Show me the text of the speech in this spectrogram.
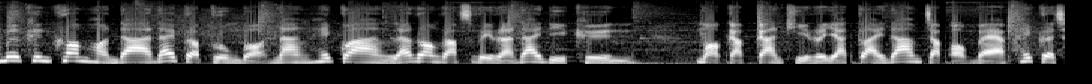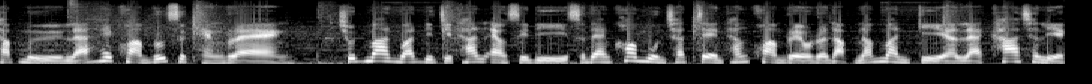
เมื่อขึ้นคร่อม Honda ได้ปรับปรุงเบาะนั่งให้กว้างและรองรับสรีระได้ดีขึ้น เหมาะกับการขี่ระยะไกลด้ามจับออกแบบให้กระชับมือและให้ความรู้สึกแข็งแรง ชุดมาตรวัดดิจิทัล LCD แสดงข้อมูลชัดเจนทั้งความเร็วระดับน้ำมันเกียร์และค่าเฉลี่ย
